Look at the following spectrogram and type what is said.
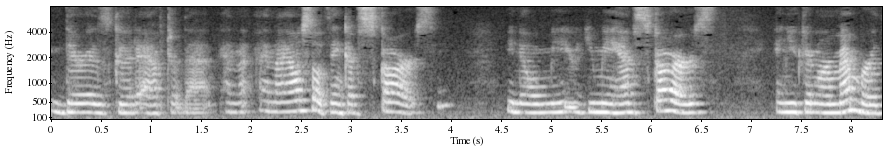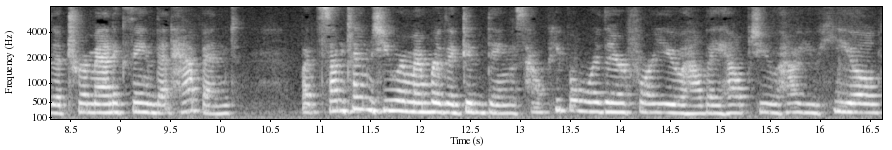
there is good after that. And and I also think of scars. You know, me, you may have scars and you can remember the traumatic thing that happened, but sometimes you remember the good things, how people were there for you, how they helped you, how you healed,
